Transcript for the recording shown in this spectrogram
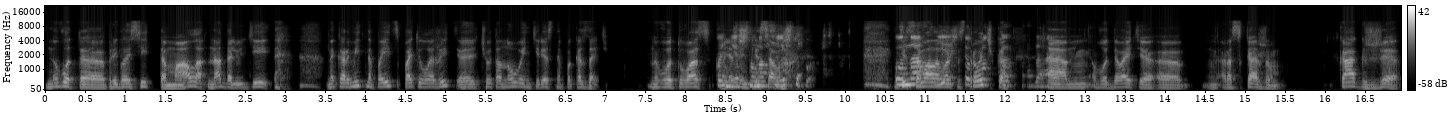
Ну вот, э, пригласить-то мало, надо людей накормить, напоить, спать, уложить, э, что-то новое, интересное показать. Ну вот у вас... Конечно, у нас есть... Интересовала ваша строчка. А, вот давайте э, расскажем, как же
